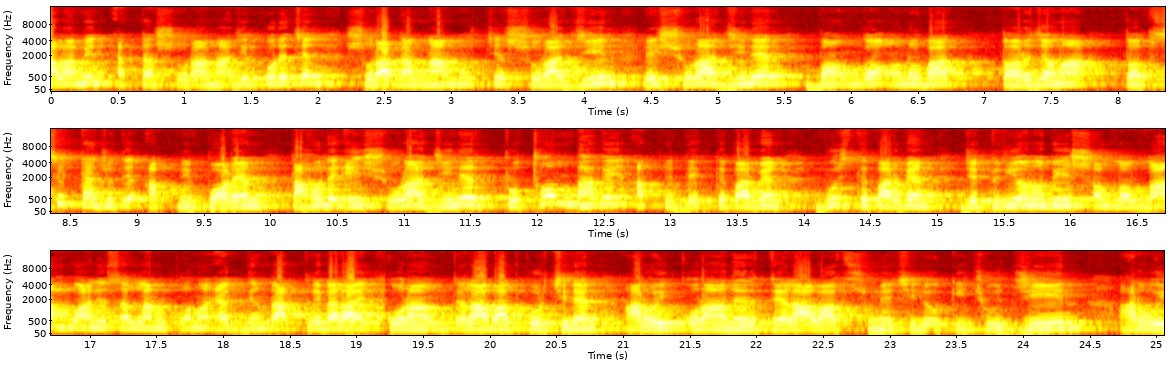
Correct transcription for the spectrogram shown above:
আলামিন একটা সুরা নাজিল করেছেন। সুরাটার নাম হচ্ছে সুরা জিন। এই সুরা জিনের বঙ্গ অনুবাদ, তরজামা তফসিরটা যদি আপনি পড়েন, তাহলে এই সুরা জিনের প্রথম ভাগেই আপনি দেখতে পারবেন, বুঝতে পারবেন যে প্রিয় নবী সাল্লাহ আলি সাল্লাম কোনো একদিন রাত্রিবেলায় কোরআন তেলাবাত করছিলেন, আর ওই কোরআনের তেলাবাত শুনেছিল কিছু জিন। আর ওই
